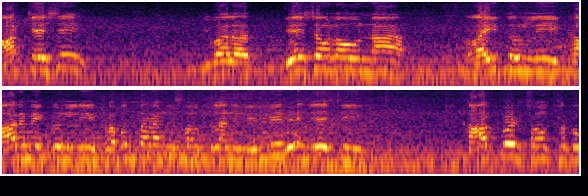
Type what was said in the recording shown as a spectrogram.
మార్చేసి ఇవాళ దేశంలో ఉన్న రైతుల్ని కార్మికుల్ని ప్రభుత్వ రంగ సంస్థలన్నీ నిర్వీర్యం చేసి కార్పొరేట్ సంస్థలకు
